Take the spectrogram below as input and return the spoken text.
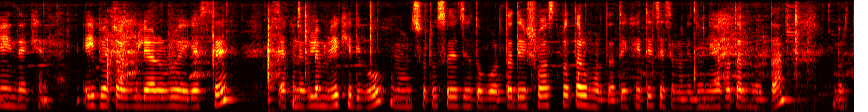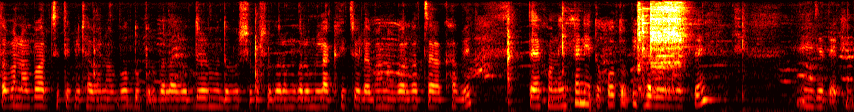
এই দেখেন, এই ব্যাটারগুলি আরও রয়ে গেছে। এখন এগুলো আমি রেখে দিব আমার ছোটো ছেলে যেহেতু ভর্তা দিয়ে সোয়াজ পাতার ভর্তা দিয়ে খাইতে চেয়েছে মানে ধনিয়া পাতার ভর্তা। ভর্তা বানাবো, আর চিতে পিঠা বানাবো, দুপুরবেলা রোদ্রের মধ্যে বসে বসে গরম গরম লাকড়ি চলে বানাবো, আর বাচ্চারা খাবে। তো এখন এখানেই তো কত পিঠা রয়ে গেছে? এই যে দেখেন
